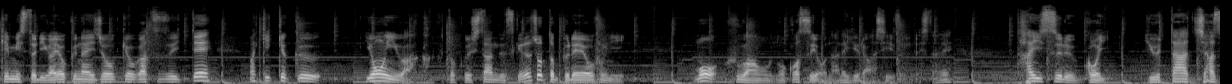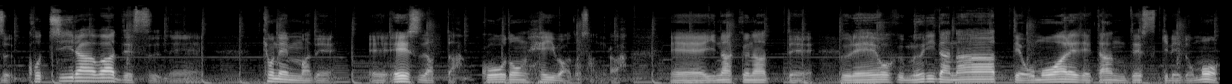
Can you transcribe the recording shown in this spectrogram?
ケミストリーが良くない状況が続いて、まあ結局4位は獲得したんですけど、ちょっとプレーオフにも不安を残すようなレギュラーシーズンでしたね。対する5位、ユタジャズ。こちらはですね、去年まで、えーエースだったゴードン・ヘイワードさんが、えーいなくなってプレーオフ無理だなーって思われてたんですけれども、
